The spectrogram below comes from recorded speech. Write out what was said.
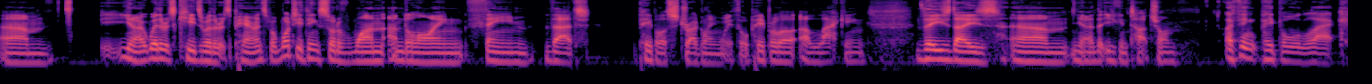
um, you know whether it's kids whether it's parents but what do you think sort of one underlying theme that people are struggling with or people are, are lacking these days um, you know that you can touch on I think people lack,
